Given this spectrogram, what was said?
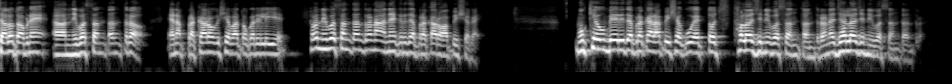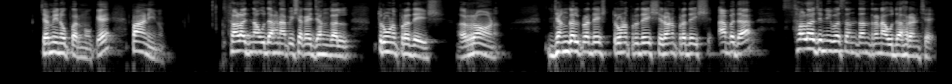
ચાલો તો આપણે નિવસન તંત્ર એના પ્રકારો વિશે વાતો કરી લઈએ. તો નિવસન તંત્રના અનેક રીતે પ્રકારો આપી શકાય. મુખ્ય હું બે રીતે પ્રકાર આપી શકું. એક તો સ્થળજ નિવસન તંત્ર અને જલજ નિવસન તંત્ર. જમીન ઉપરનું કે પાણીનું. સ્થળજના ઉદાહરણ આપી શકાય. જંગલ, તૃણ પ્રદેશ, રણ. જંગલ પ્રદેશ, તૃણ પ્રદેશ, રણ પ્રદેશ આ બધા સ્થળજ નિવસન તંત્રના ઉદાહરણ છે.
